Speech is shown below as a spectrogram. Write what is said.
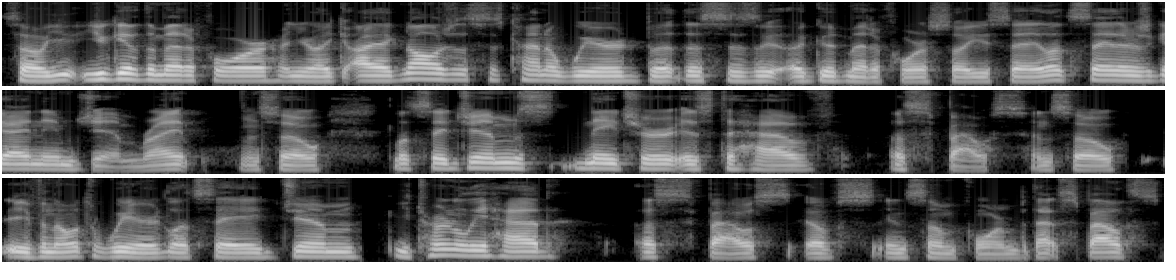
So you, you give the metaphor, and you're like, I acknowledge this is kind of weird, but this is a, a, good metaphor. So you say, let's say there's a guy named Jim, right? And so let's say Jim's nature is to have a spouse. And so even though it's weird, let's say Jim eternally had a spouse of in some form, but that spouse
